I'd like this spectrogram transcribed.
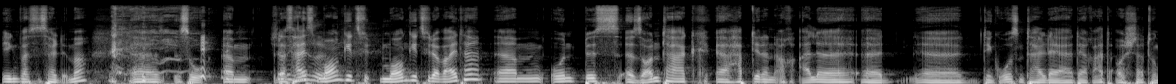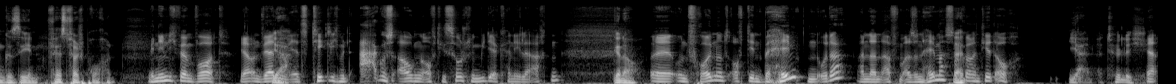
Irgendwas ist halt immer. Äh, so, ähm, das heißt, morgen geht's, morgen geht's wieder weiter ähm, und bis äh, Sonntag äh, habt ihr dann auch alle äh, äh, den großen Teil der, der Radausstattung gesehen. Fest versprochen. Wir nehmen dich beim Wort, ja, und werden Ja. jetzt täglich mit Argusaugen auf die Social-Media-Kanäle achten Genau. äh, und freuen uns auf den behelmten, oder? Anderen Affen. Also einen Helm hast du Nein. garantiert auch. Ja, natürlich. Ja.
